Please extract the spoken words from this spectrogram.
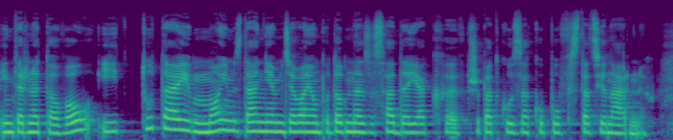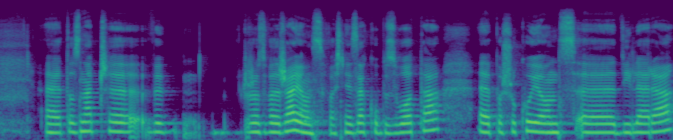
internetową i tutaj moim zdaniem działają podobne zasady jak w przypadku zakupów stacjonarnych. E, to znaczy, rozważając właśnie zakup złota, e, poszukując dealera,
